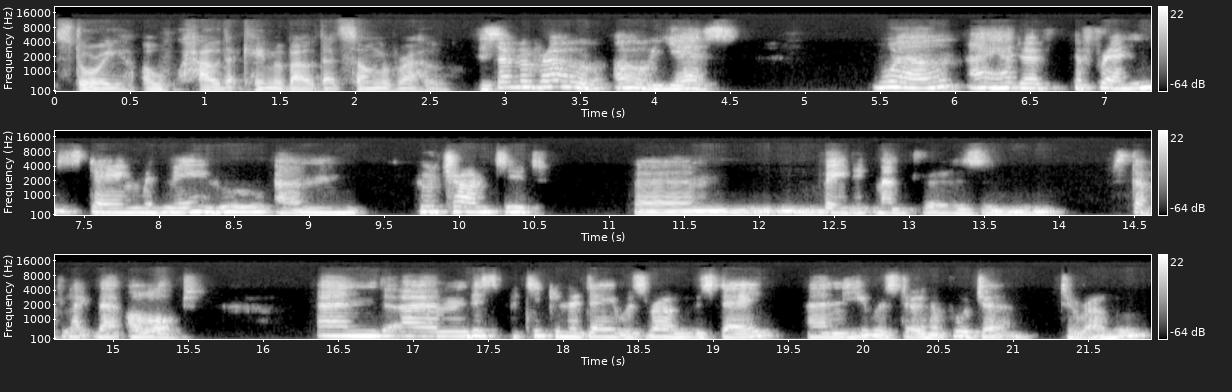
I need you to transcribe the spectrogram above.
story of how that came about, that Song of Rahu? The Song of Rahu. Oh, yes. Well, I had a, a friend staying with me who um, who chanted um, Vedic mantras and stuff like that a lot. And um, this particular day was Rahu's day, and he was doing a puja to Rahu,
